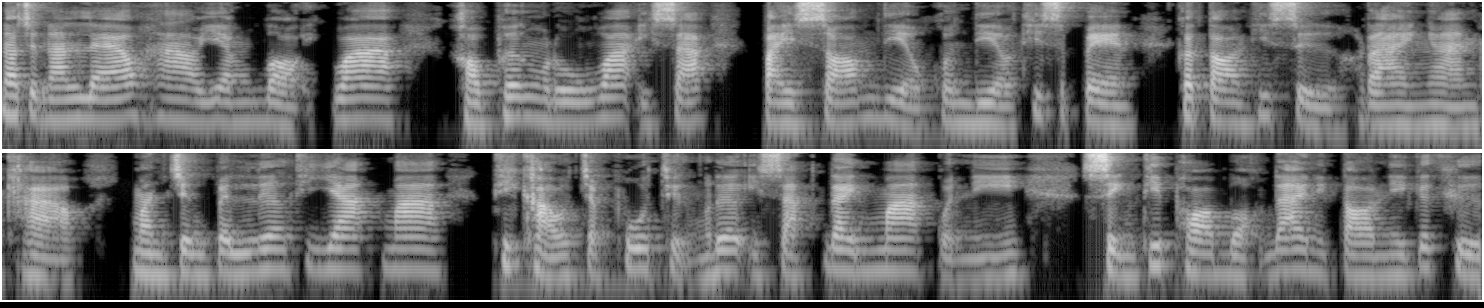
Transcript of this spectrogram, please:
นอกจากนั้นแล้วฮาวยังบอกอีกว่า เขาเพิ่งรู้ว่าอิซักไปซ้อมเดี่ยวคนเดียวที่สเปน ก็ตอนที่สื่อรายงานข่าว มันจึงเป็นเรื่องที่ยากมากที่เขาจะพูดถึงเรื่องอิซักได้มากกว่านี้ สิ่งที่พอบอกได้ในตอนนี้ก็คือ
